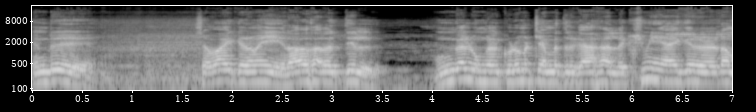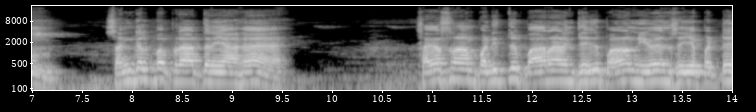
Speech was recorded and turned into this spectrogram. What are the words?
இன்று செவ்வாய்க்கிழமை ராகுகாலத்தில் உங்கள் உங்கள் குடும்ப சேமத்திற்காக லக்ஷ்மி ஆகியோரிடம் சங்கல்ப பிரார்த்தனையாக சகசிரம் படித்து பாராயணம் செய்து பலன் நிவேதனம் செய்யப்பட்டு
